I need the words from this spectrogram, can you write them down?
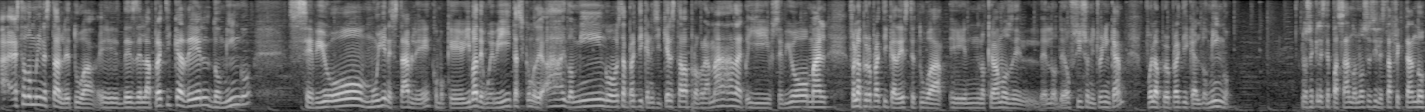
Ha estado muy inestable Tua, eh, desde la práctica del domingo se vio muy inestable, ¿eh? como que iba de huevita, así como de, ay, domingo, esta práctica ni siquiera estaba programada y se vio mal. Fue la peor práctica de este Tua en lo que vamos del, de, de off-season y training camp. Fue la peor práctica el domingo. No sé qué le esté pasando, no sé si le está afectando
